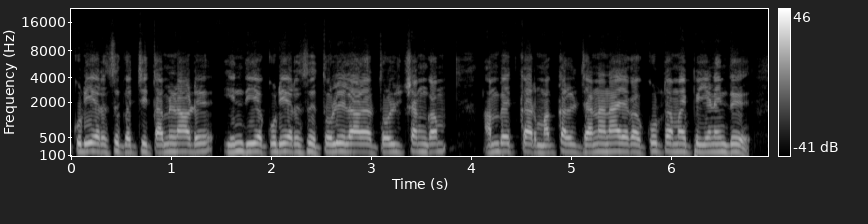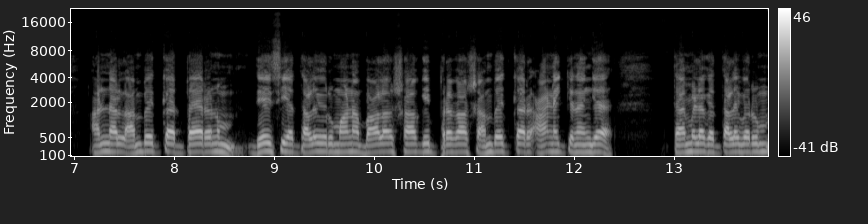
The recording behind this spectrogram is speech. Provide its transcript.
குடியரசுக் கட்சி தமிழ்நாடு இந்திய குடியரசு தொழிலாளர் தொழிற்சங்கம் அம்பேத்கர் மக்கள் ஜனநாயக கூட்டமைப்பு இணைந்து அண்ணல் அம்பேத்கர் பேரனும் தேசிய தலைவருமான பாலா சாஹிப் பிரகாஷ் அம்பேத்கர் ஆணைக்கிணங்க தமிழக தலைவரும்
